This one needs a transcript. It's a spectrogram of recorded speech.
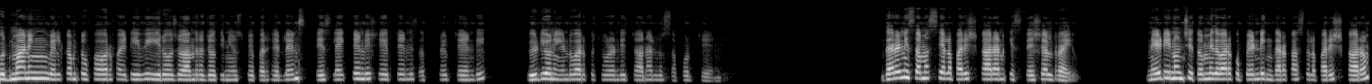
Good morning welcome to power five TV. ఈ రోజు Andhra Jyothi news paper headlines. Please like చేయండి షేర్ చేయండి సబ్స్క్రైబ్ చేయండి. వీడియోని ఎండ్ వరకు చూడండి ఛానల్ను సపోర్ట్ చేయండి. ధరణి సమస్యల పరిష్కారానికి స్పెషల్ డ్రైవ్. నేటి నుంచి తొమ్మిది వరకు పెండింగ్ దరఖాస్తుల పరిష్కారం.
